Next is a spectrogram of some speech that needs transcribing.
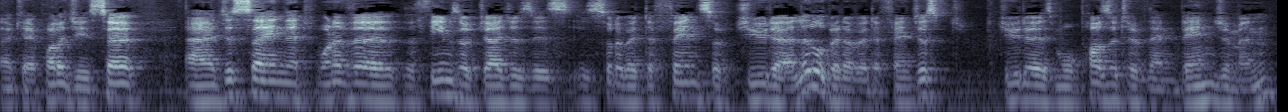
Okay, apologies. So, uh, just saying that one of the, the themes of Judges is, is sort of a defense of Judah, a little bit of a defense. Just Judah is more positive than Benjamin.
